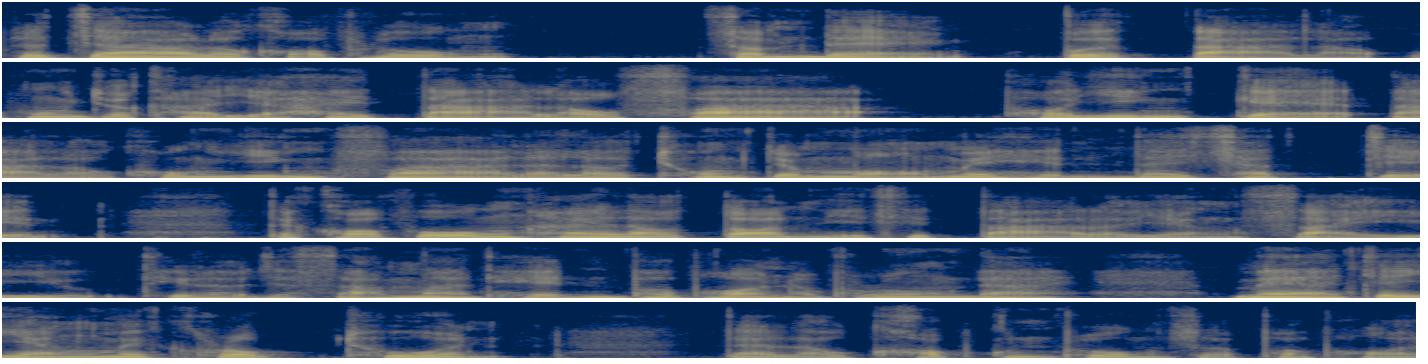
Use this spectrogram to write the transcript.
พระเจ้าเราขอพระองค์สำแดงเปิดตาเราพงจะข้าอย่าให้ตาเราฝ้า เพราะยิ่งแก่ตาเราคงยิ่งฝ้าและเราคงจะมองไม่เห็นได้ชัดเจน แต่ขอพระองค์ให้เราตอนนี้ที่ตาเรายังใสอยู่ที่เราจะสามารถเห็นพระพรของพระองค์ได้ แม้จะยังไม่ครบถ้วน แต่เราขอบคุณพระองค์สำหรับพระพร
